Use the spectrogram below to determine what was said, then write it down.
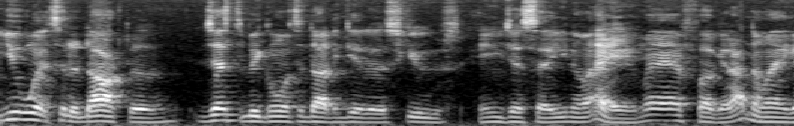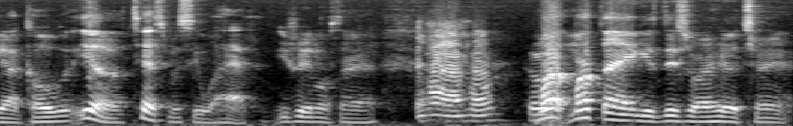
you went to the doctor just to be going to the doctor to get an excuse, and you just say, you know, hey man, fuck it, I know I ain't got COVID. Yeah, test me, see what happens. You feel what I'm saying? Uh huh. My, my thing is this right here, Trent.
